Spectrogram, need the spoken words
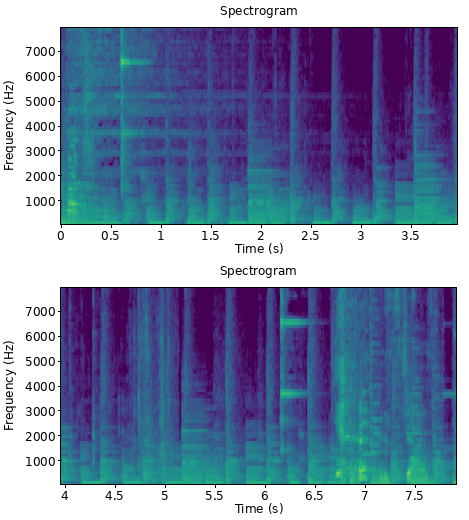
Touch. Yes, Jazz.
